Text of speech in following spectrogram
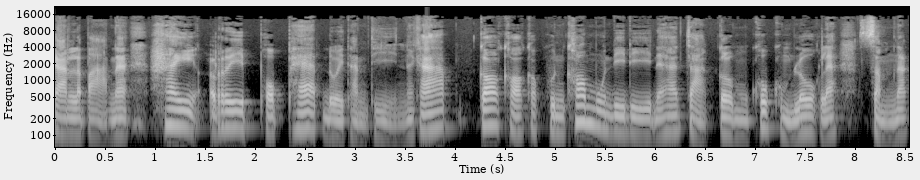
การระบาดนะ ให้รีบพบแพทย์โดยทันทีนะครับ ก็ขอขอบคุณข้อมูลดีๆนะฮะจากกรมควบคุมโรคและสำนัก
